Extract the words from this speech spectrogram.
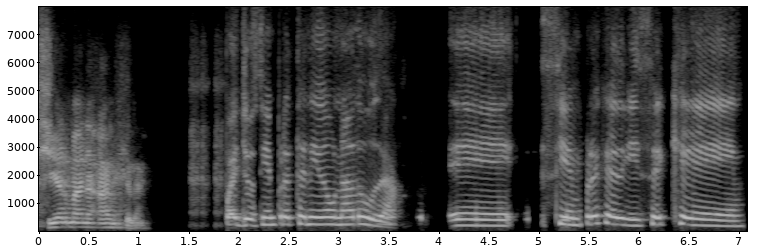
Sí, hermana Ángela. Pues yo siempre he tenido una duda. Eh, siempre que dice que,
